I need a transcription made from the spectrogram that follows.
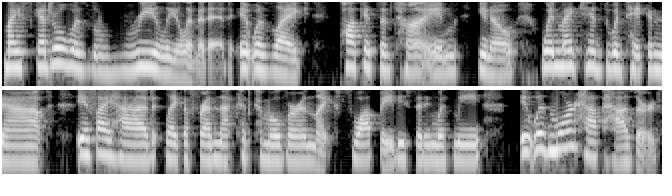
my schedule was really limited. It was like, pockets of time, you know, when my kids would take a nap, if I had like a friend that could come over and like swap babysitting with me, it was more haphazard,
